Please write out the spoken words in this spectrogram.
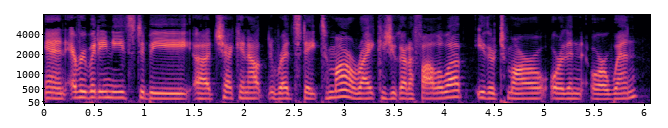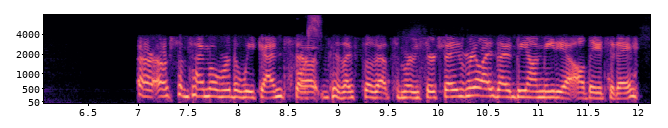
And everybody needs to be uh, checking out the Red State tomorrow, right? Because you got to follow up either tomorrow or then or when. Or, or sometime over the weekend. So because I've still got some research, I didn't realize I would be on media all day today.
